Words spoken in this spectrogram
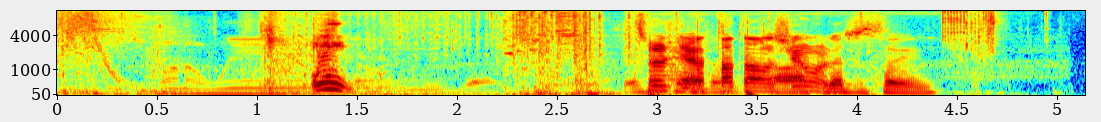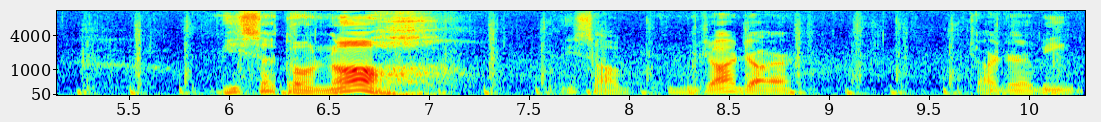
We's gonna win. Oh! That's I thought that was oh, I forgot yours. to tell you. Misa don't know. Misa Jar Jar. Jar Jar Binks.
